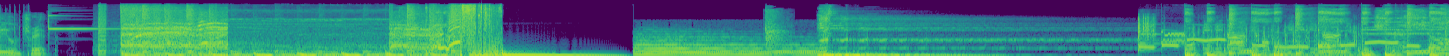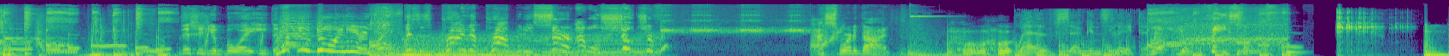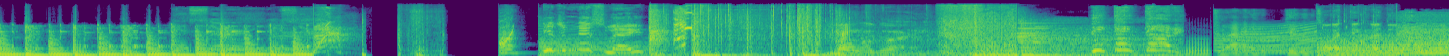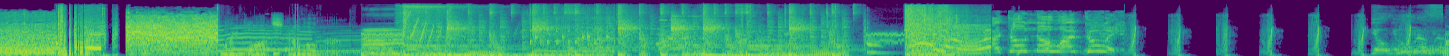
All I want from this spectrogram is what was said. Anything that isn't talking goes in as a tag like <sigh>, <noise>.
field trip. This is your boy Ethan. What you doing here? Oh. This is private property, sir. I will shoot your. I swear to God. <laughs> 12 seconds later. Rip your face off. Did me? Oh my god. You don't got it. Try to. So I think I do. My blocks all over. I don't know what I'm doing.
